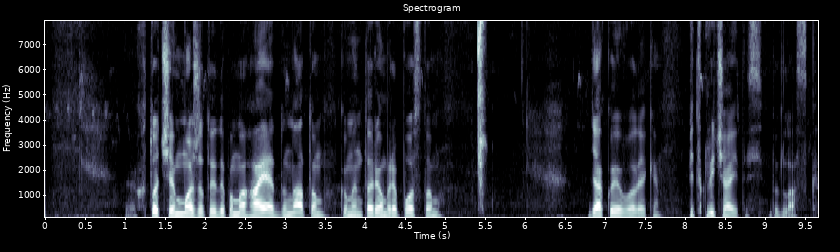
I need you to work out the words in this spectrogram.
Хто чим може, той допомагає, донатом, коментарем, репостом. Дякую велике. Підключайтесь, будь ласка.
